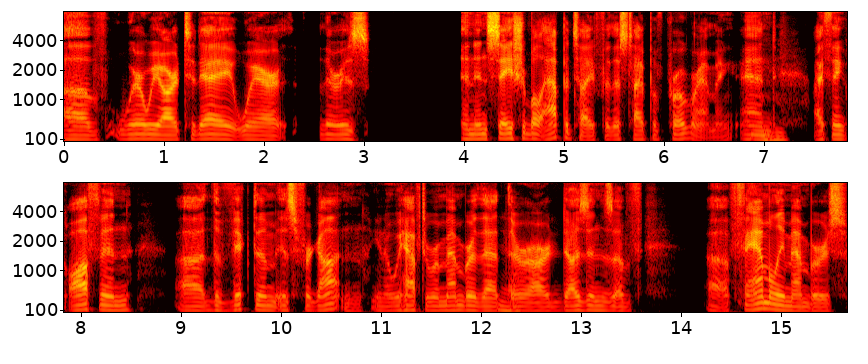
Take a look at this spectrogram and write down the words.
of where we are today, where there is an insatiable appetite for this type of programming. And mm-hmm. I think often uh, the victim is forgotten. You know, we have to remember that yeah. there are dozens of uh, family members,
